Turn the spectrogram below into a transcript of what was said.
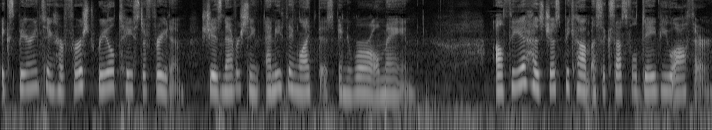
Experiencing her first real taste of freedom, she has never seen anything like this in rural Maine. Althea has just become a successful debut author.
